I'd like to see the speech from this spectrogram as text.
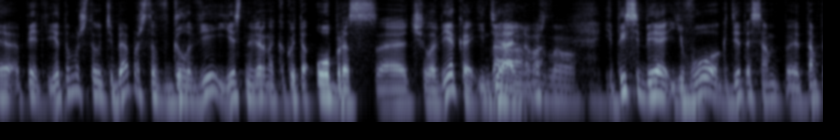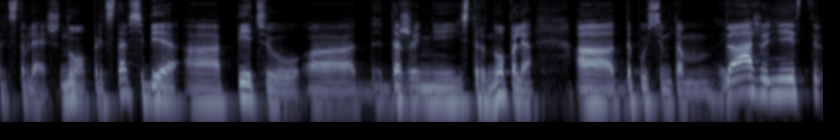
э, опять, я думаю, что у тебя просто в голове есть, наверное, какой-то образ э, человека Да, идеального. можливо. И ты себе его где-то сам э, там представляешь. Но представь себе а, Петю а, д- даже не из Тернополя, а, допустим, там... э, Даже не із тр-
